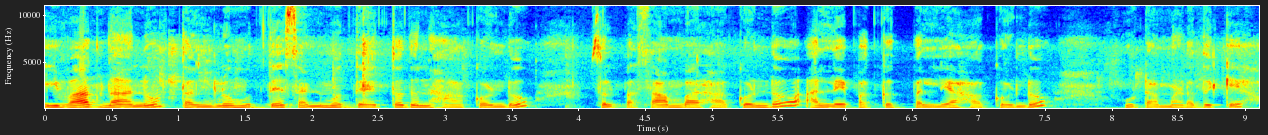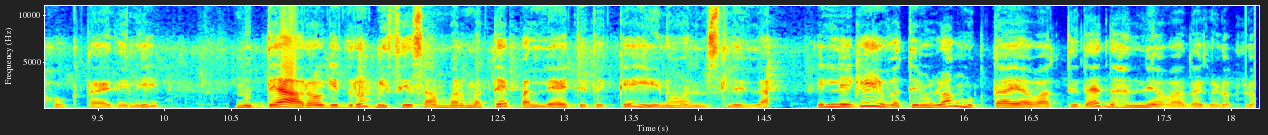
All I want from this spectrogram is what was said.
ಇವಾಗ ನಾನು ತಂಗ್ಳು ಮುದ್ದೆ ಸಣ್ಣ ಮುದ್ದೆ ಇತ್ತು ಅದನ್ನು ಹಾಕ್ಕೊಂಡು, ಸ್ವಲ್ಪ ಸಾಂಬಾರು ಹಾಕ್ಕೊಂಡು, ಅಲ್ಲೇ ಪಕ್ಕಕ್ಕೆ ಪಲ್ಯ ಹಾಕ್ಕೊಂಡು ಊಟ ಮಾಡೋದಕ್ಕೆ ಹೋಗ್ತಾ ಇದ್ದೀನಿ. ಮುದ್ದೆ ಆರೋಗಿದ್ರು ಬಿಸಿ ಸಾಂಬಾರು ಮತ್ತು ಪಲ್ಯ ಇದ್ದಿದ್ದಕ್ಕೆ ಏನೂ ಅನ್ನಿಸ್ಲಿಲ್ಲ ಇಲ್ಲಿಗೆ ಇವತ್ತಿನ ಮುಕ್ತಾಯವಾಗ್ತಿದೆ. ಧನ್ಯವಾದಗಳು.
